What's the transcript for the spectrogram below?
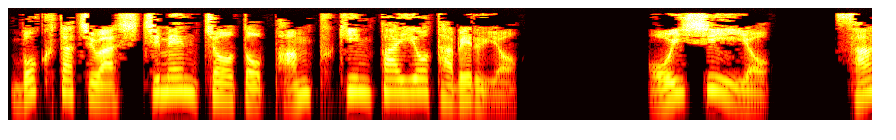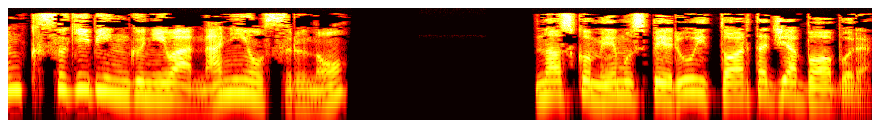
僕たちは七面鳥とパンプキンパイを食べるよ。美味しいよ。サンクスギビングには何をするの Nós comemos peru e torta de abóbora.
